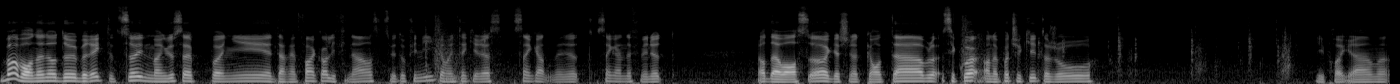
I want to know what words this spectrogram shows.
Bon, bon, on a nos deux briques, tout ça. Il nous manque juste à pogner. T'es en train de faire encore les finances. Tu bientôt fini? Combien de temps qu'il reste? 50 minutes. 59 minutes. Hâte d'avoir ça. Gâcher notre comptable. C'est quoi? On n'a pas checké toujours. Les programmes.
